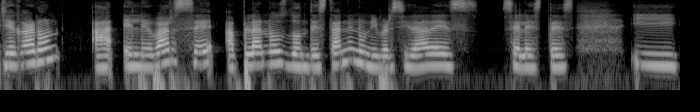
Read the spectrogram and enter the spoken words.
llegaron a elevarse a planos donde están en universidades celestes y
